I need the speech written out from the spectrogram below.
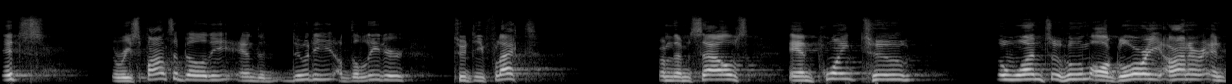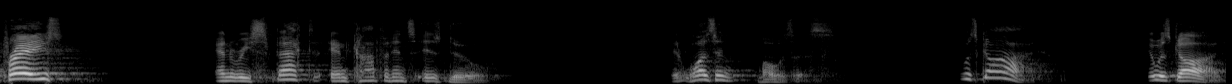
It's the responsibility and the duty of the leader to deflect from themselves and point to the one to whom all glory, honor, and praise and respect and confidence is due. It wasn't Moses, it was God. It was God.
